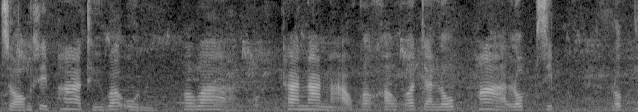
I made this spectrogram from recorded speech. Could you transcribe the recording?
12 15 ถือว่าอุ่น เพราะว่าถ้าหน้าหนาวก็เขาก็จะลบ 5 ลบ 10 ลบ 20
